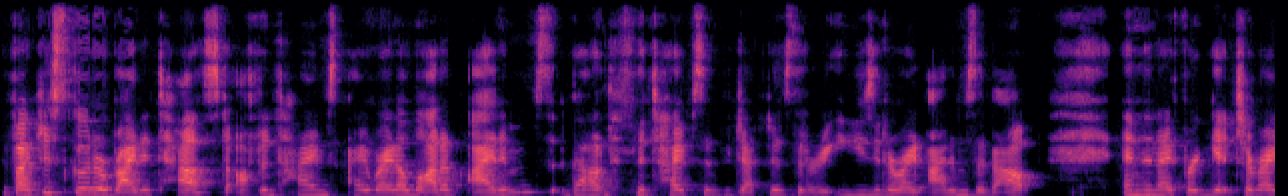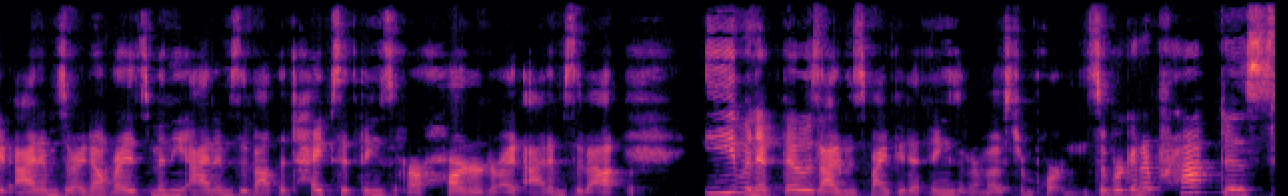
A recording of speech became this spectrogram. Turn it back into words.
If I just go to write a test, oftentimes I write a lot of items about the types of objectives that are easy to write items about, and then I forget to write items or I don't write as many items about the types of things that are harder to write items about even if those items might be the things that are most important. So we're going to practice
